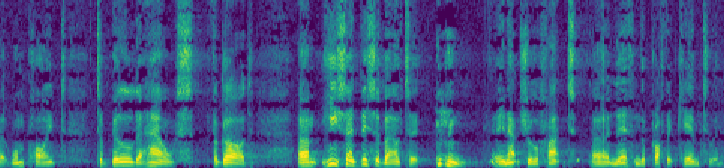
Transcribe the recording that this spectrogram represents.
at one point to build a house for God, um, he said this about it. in actual fact, uh, Nathan the prophet came to him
